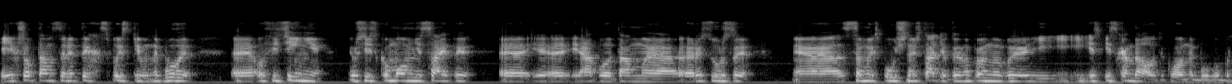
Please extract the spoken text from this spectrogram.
І якщо б там серед тих списків не були е, офіційні російськомовні сайти або там ресурси самих Сполучених Штатів, то напевно би і, і, і скандалу такого не було б.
